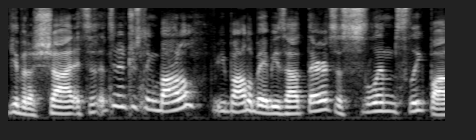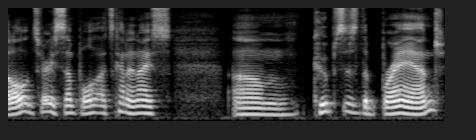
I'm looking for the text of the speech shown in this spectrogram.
give it a shot. It's a, it's an interesting bottle for you bottle babies out there. It's a slim, sleek bottle. It's very simple. That's kind of nice. Um, Koops is the brand.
